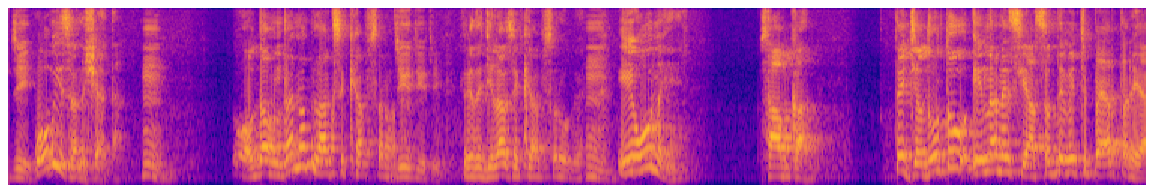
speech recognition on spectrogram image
ਜੀ। ਉਹ ਵੀ ਸਨ ਸ਼ਾਇਦ। ਹੂੰ। ਉਹਦਾ ਹੁੰਦਾ ਨਾ ਬਲਾਕ ਸਿੱਖਿਆ ਅਫਸਰ। ਜੀ ਜੀ ਜੀ। ਇੱਕ ਤਾਂ ਜ਼ਿਲ੍ਹਾ ਸਿੱਖਿਆ ਅਫਸਰ ਹੋ ਗਏ। ਹੂੰ। ਇਹ ਉਹ ਨੇ ਸਾਬਕਾ। ਤੇ ਜਦੋਂ ਤੋਂ ਇਹਨਾਂ ਨੇ ਸਿਆਸਤ ਦੇ ਵਿੱਚ ਪੈਰ ਧਰਿਆ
